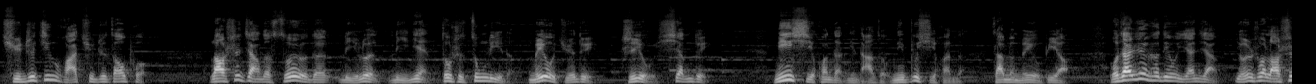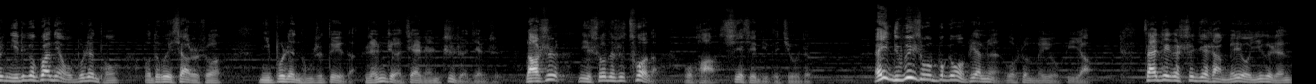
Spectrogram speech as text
取之精华，去之糟粕。老师讲的所有的理论理念都是中立的，没有绝对，只有相对。你喜欢的你拿走，你不喜欢的咱们没有必要。我在任何地方演讲，有人说老师你这个观点我不认同，我都会笑着说你不认同是对的，仁者见仁，智者见智。老师你说的是错的，我好谢谢你的纠正。哎，你为什么不跟我辩论？我说没有必要。在这个世界上，没有一个人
